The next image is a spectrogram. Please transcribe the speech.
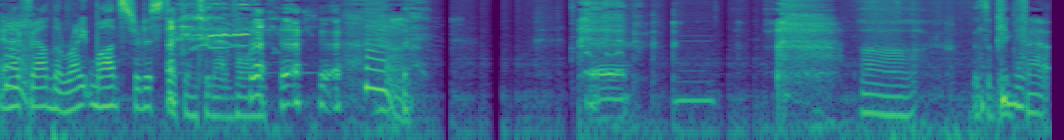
and I found the right monster to stick into that void. Uh, it's a big People- fat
